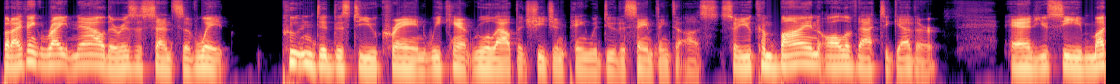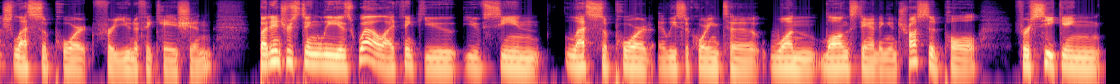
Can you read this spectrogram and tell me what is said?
But I think right now there is a sense of wait, Putin did this to Ukraine. We can't rule out that Xi Jinping would do the same thing to us. So you combine all of that together and you see much less support for unification. But interestingly as well, I think you you've seen less support, at least according to one longstanding and trusted poll, for seeking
